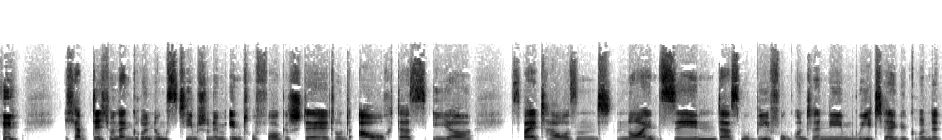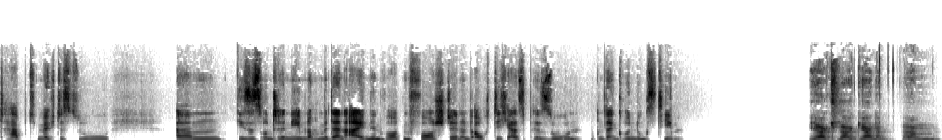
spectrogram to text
ich habe dich und dein Gründungsteam schon im Intro vorgestellt und auch, dass ihr 2019 das Mobilfunkunternehmen Retail gegründet habt. Möchtest du ähm, dieses Unternehmen noch mit deinen eigenen Worten vorstellen und auch dich als Person und dein Gründungsteam? Ja, klar, gerne. Ähm,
